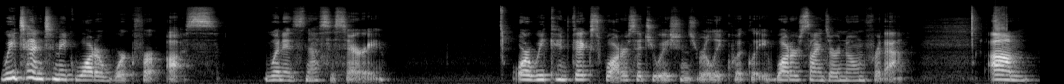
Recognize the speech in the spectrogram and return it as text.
we tend to make water work for us when it's necessary. Or we can fix water situations really quickly. Water signs are known for that. Um,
